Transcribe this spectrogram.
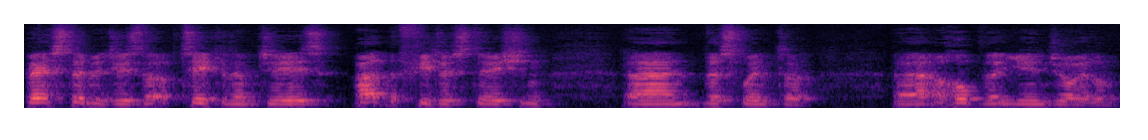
best images that I've taken of jays at the feeder station and this winter. Uh, I hope that you enjoy them.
